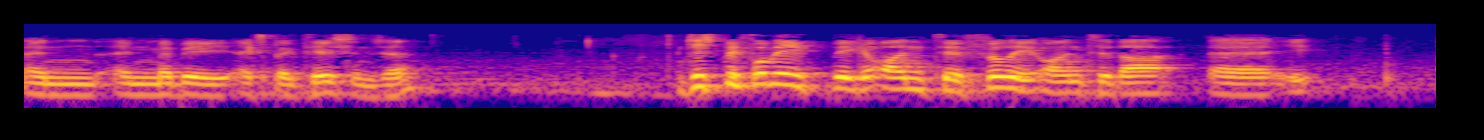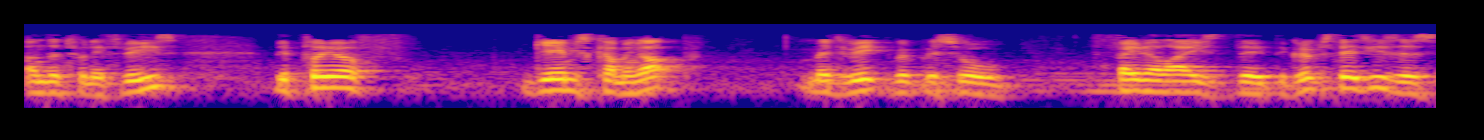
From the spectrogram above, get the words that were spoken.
in, in maybe expectations, yeah? Just before we, we get on to fully onto that uh, under 23s, the playoff games coming up midweek, but which will finalised the, the group stages is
